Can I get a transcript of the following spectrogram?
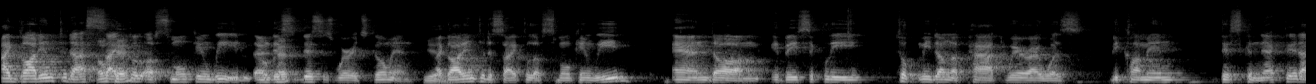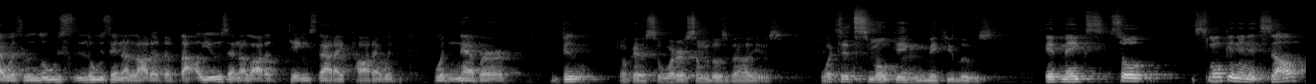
I got into that Okay. cycle of smoking weed, and this this is where it's going. Yeah. I got into the cycle of smoking weed, and um, it basically took me down a path where I was becoming disconnected. I was lose, losing a lot of the values and a lot of things that I thought I would would never do. Okay, so what are some of those values? What did smoking make you lose? It makes so smoking in itself.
